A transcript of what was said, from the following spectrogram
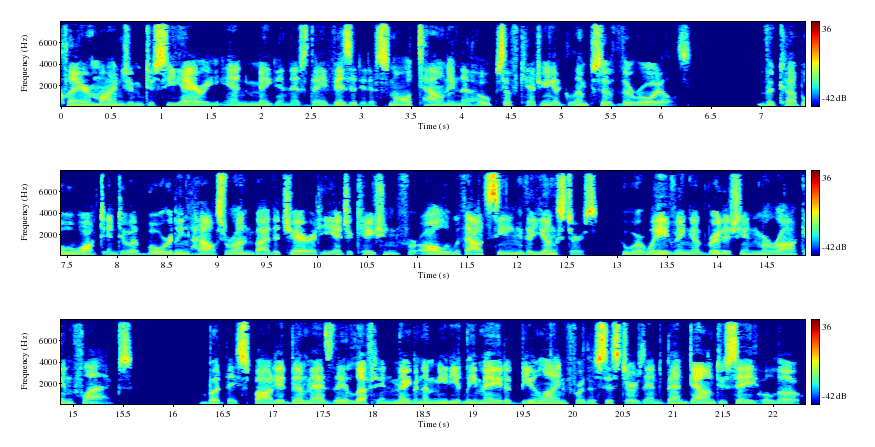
Claire Mingham to see Harry and Meghan as they visited a small town in the hopes of catching a glimpse of the royals. The couple walked into a boarding house run by the charity Education for All without seeing the youngsters, who were waving a British and Moroccan flags. But they spotted them as they left and Meghan immediately made a beeline for the sisters and bent down to say hello.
